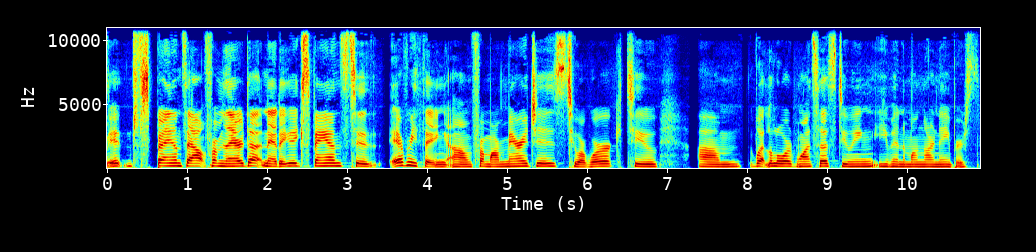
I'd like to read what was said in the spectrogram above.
it spans out from there, doesn't it? It expands to everything um, from our marriages to our work to um, what the Lord wants us doing, even among our neighbors.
